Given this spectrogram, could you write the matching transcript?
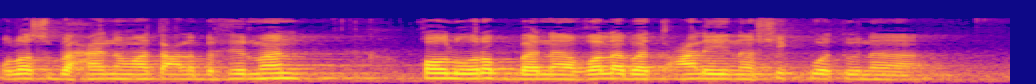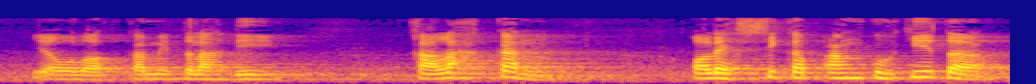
Allah Subhanahu wa taala berfirman, "Qalu rabbana ghalabat 'alaina shikwatuna." Ya Allah, kami telah dikalahkan oleh sikap angkuh kita,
